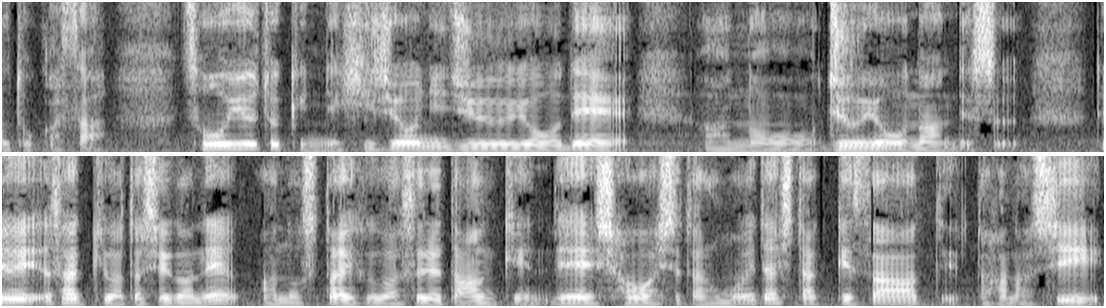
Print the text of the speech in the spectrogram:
うとかさ、そういう時にね、非常に重要で、あの、重要なんです。で、さっき私がね、あの、スタイフ忘れた案件でシャワーしてたら思い出したっけさーって言った話、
